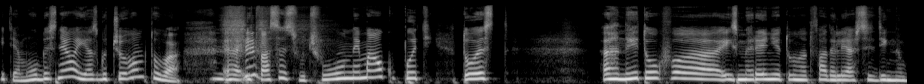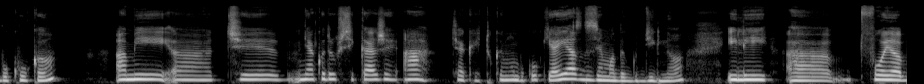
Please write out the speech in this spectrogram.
и тя му обяснява и аз го чувам това. Е, и това се е случвало немалко пъти. Тоест, а, не е толкова измерението на това дали аз ще дигна букука, Ами, а, че някой друг ще си каже, а, чакай, тук има буклук, я и аз да взема да го дигна. Или а, твоя,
